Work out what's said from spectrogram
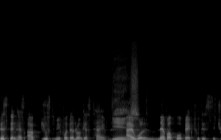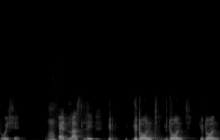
this thing has abused me for the longest time. Yes. I will never go back to this situation. Mm. And lastly, you you don't you don't you don't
